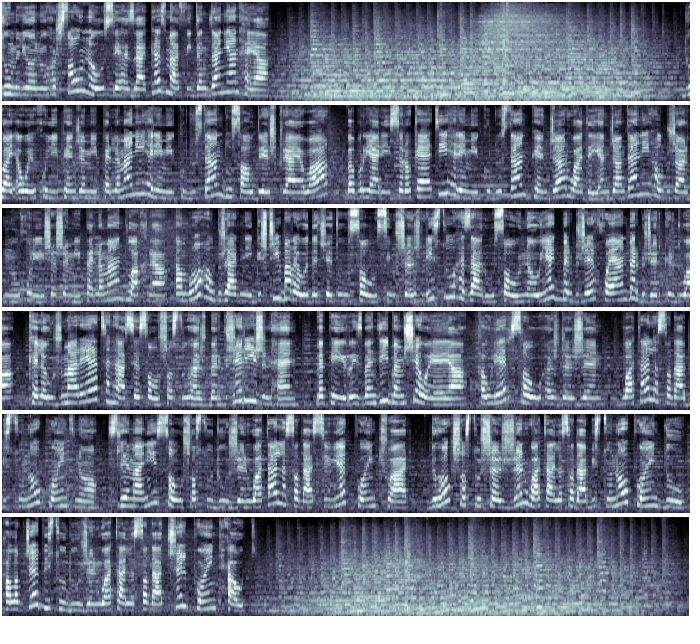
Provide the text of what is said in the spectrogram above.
دوو ملیۆن و هەشت سەد و نەوەد و سێ هەزار کەس مافی دەنگدانیان هەیە. دوای ئەوەی خولی پێنجەمی پەرلەمانی هەرێمی کوردستان دوو ساڵ درێژکرایەوە، بە بڕیاری سەرۆکایەتی هەرێمی کوردستان پێنج جار وادەی ئەنجامدانی هەڵبژاردن و خولی شەشەمی پەرلەمان دواخرا. ئەمڕۆ هەڵبژاردنی گشتی بەڕێوەدەچێت و سەد و سی و شەش لیست و هەزار و سەد و نەوە و یەک بەربژێر خۆیان بەربژێرکردووە. کە لەو ژمارەیە تەنها سێ سەد و شەست و هەشت بەربژێری ژن هەن، بەپێی ڕیزبەندی بەم شێوەیەیە، هەولێر سەد و هەژدە ژن واتە لە سەدا بیست و نۆ پۆینت نۆ، سلێمانی سەد و شەست و دوو ژن واتە لە سەدا سی و یەک پۆینت چوار، دهۆک شەست و شەش ژن واتە لە سەدا بیست و نۆ پۆینت دوو، هەڵەبجە بیست و دوو ژن واتە لە سەدا چل پۆینت حەوت.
